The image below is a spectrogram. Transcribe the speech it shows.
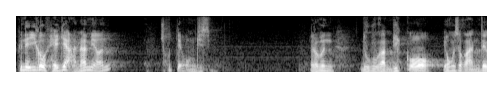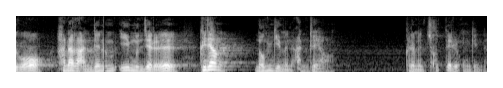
근데 이거 회개 안 하면 촛대 옮기십니다. 여러분 누구가 믿고 용서가 안 되고 하나가 안 되는 이 문제를 그냥 넘기면 안 돼요. 그러면 촛대를 옮긴다.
